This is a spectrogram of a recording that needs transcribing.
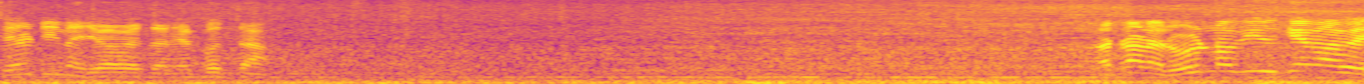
શેરડીના જ વાવેતર છે, બધા. અટાણે રોડનો વ્યૂ કેમ આવે?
